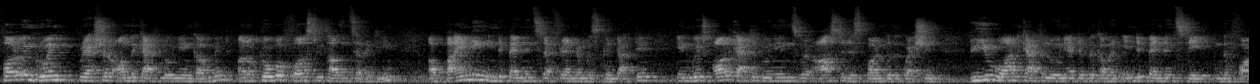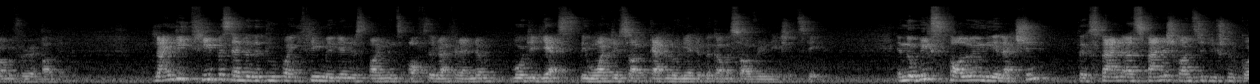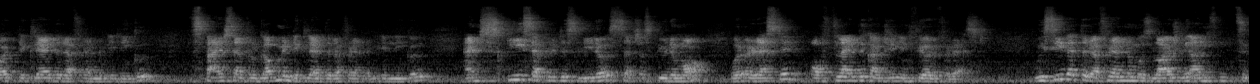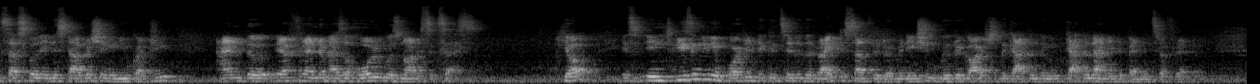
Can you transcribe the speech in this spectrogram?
Following growing pressure on the Catalonian government, on October 1st, 2017, a binding independence referendum was conducted in which all Catalonians were asked to respond to the question, do you want Catalonia to become an independent state in the form of a republic? 93% of the 2.3 million respondents of the referendum voted yes, they wanted Catalonia to become a sovereign nation state. In the weeks following the election, the Span Spanish Constitutional Court declared the referendum illegal, the Spanish central government declared the referendum illegal, and key separatist leaders such as Puigdemont were arrested or fled the country in fear of arrest. We see that the referendum was largely unsuccessful in establishing a new country, and the referendum as a whole was not a success. Here, it's increasingly important to consider the right to self-determination with regards to the Catalan, Catalan independence referendum.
